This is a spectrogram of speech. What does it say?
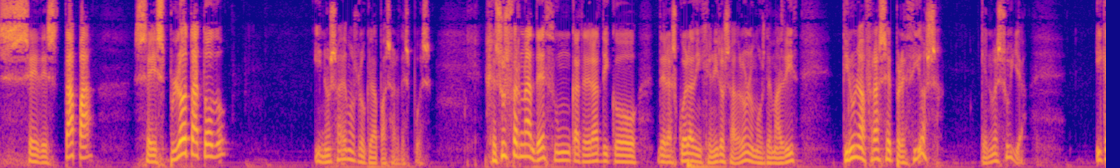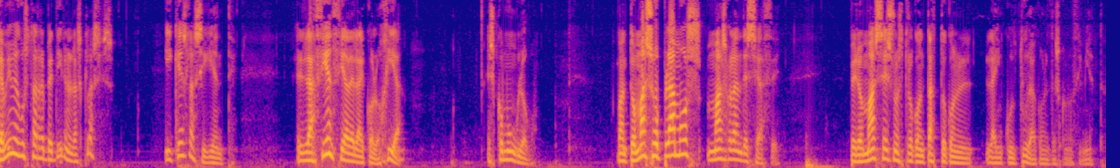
se destapa, se explota todo y no sabemos lo que va a pasar después. Jesús Fernández, un catedrático de la Escuela de Ingenieros Agrónomos de Madrid, tiene una frase preciosa, que no es suya, y que a mí me gusta repetir en las clases, y que es la siguiente. La ciencia de la ecología es como un globo. Cuanto más soplamos, más grande se hace. Pero más es nuestro contacto con la incultura, con el desconocimiento.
